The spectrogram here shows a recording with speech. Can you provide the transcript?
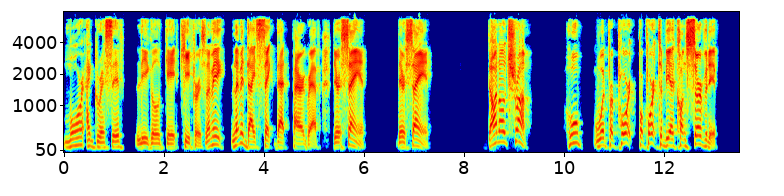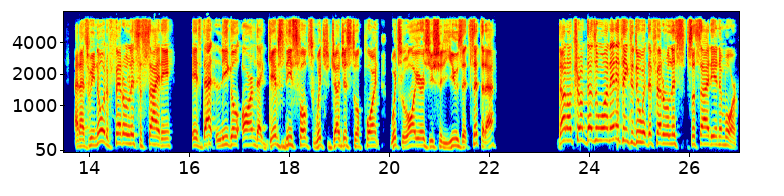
more aggressive legal gatekeepers. Let me let me dissect that paragraph. They're saying they're saying Donald Trump, who would purport purport to be a conservative, and as we know, the Federalist Society is that legal arm that gives these folks which judges to appoint, which lawyers you should use, etc. Donald Trump doesn't want anything to do with the Federalist Society anymore.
